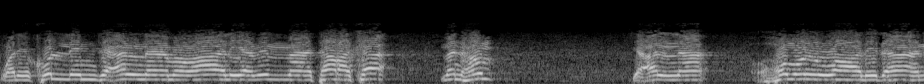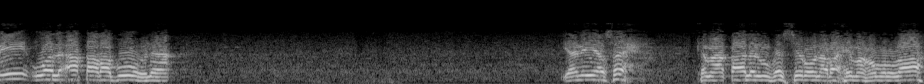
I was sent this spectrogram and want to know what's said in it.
ولكل جعلنا موالي مما ترك. من هم؟ جعلنا هم الوالدان والأقربون. يعني يصح كما قال المفسرون رحمهم الله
